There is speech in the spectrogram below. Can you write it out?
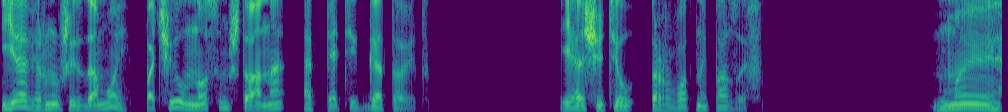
я, вернувшись домой, почуял носом, что она опять их готовит. Я ощутил рвотный позыв. «Мы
